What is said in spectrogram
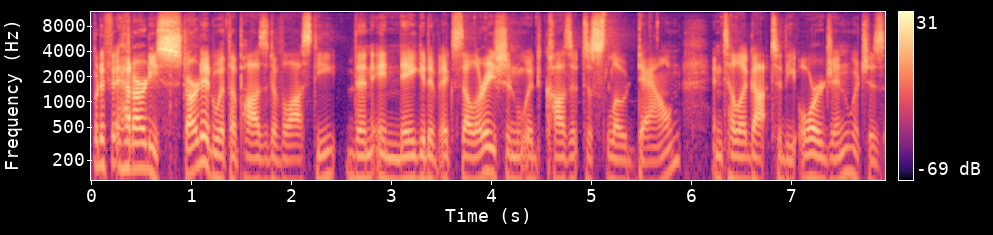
But if it had already started with a positive velocity, then a negative acceleration would cause it to slow down until it got to the origin, which is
